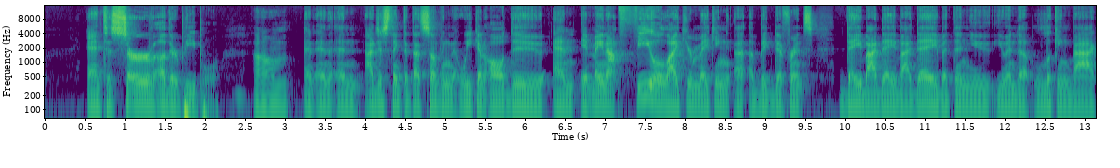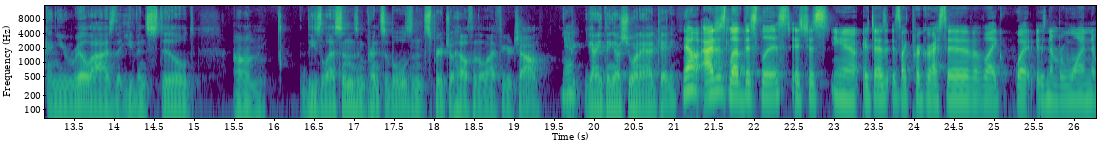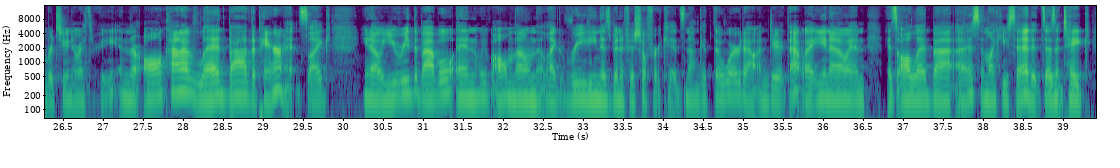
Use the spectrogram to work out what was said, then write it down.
and to serve other people. Um, and, and, and I just think that that's something that we can all do. And it may not feel like you're making a, a big difference day by day by day, but then you, you end up looking back and you realize that you've instilled um, these lessons and principles and spiritual health in the life of your child. Yeah. You got anything else you want to add, Katie? No, I just love this list. It's just, you know, it does, it's like progressive of like what is number one, number two, number three. And they're all kind of led by the parents. Like, you know, you read the Bible, and we've all known that like reading is beneficial for kids. Now get the word out and do it that way, you know, and it's all led by us. And like you said, it doesn't take,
